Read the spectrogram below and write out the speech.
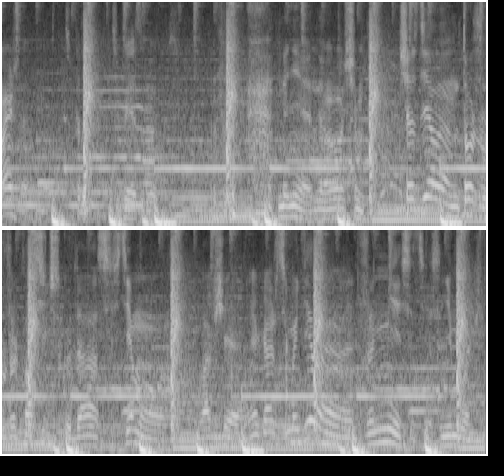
Давай. Снимаешь, да? Типа, да, тебе это Да не, ну, в общем, сейчас делаем тоже уже классическую нас систему вообще. Мне кажется, мы делаем уже месяц, если не больше.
